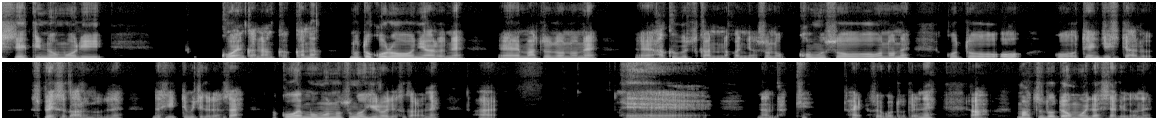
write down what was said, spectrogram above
世紀の森公園かなんかかな？のところにあるね、えー、松戸のね、えー博物館の中にはそのコムソのね、ことをこう展示してあるスペースがあるのでね、ぜひ行ってみてください。公園もものすごい広いですからね。はい。えー、なんだっけ？はい、そういうことでね。あ、松戸で思い出したけどね、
